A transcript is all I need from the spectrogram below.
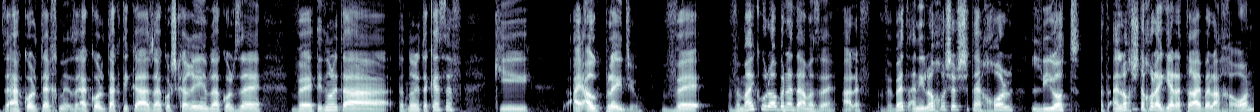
זה היה הכל טכני, זה היה הכל טקטיקה, זה היה הכל שקרים, זה היה הכל זה, ותיתנו לי את, ה... לי את הכסף, כי I outplayed you. ו... ומייק הוא לא הבן אדם הזה, א', וב', אני לא חושב שאתה יכול להיות, אני לא חושב שאתה יכול להגיע לטרייבל האחרון,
